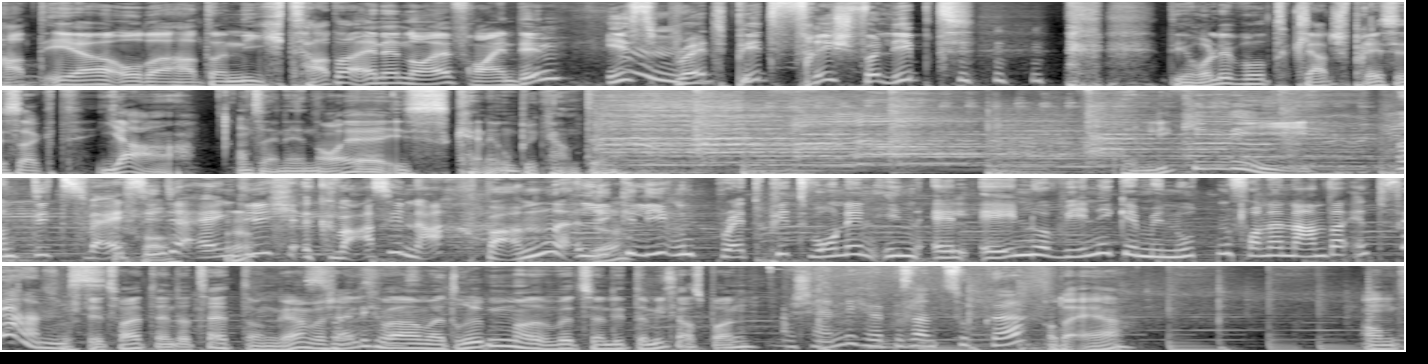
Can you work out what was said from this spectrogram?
Hat er oder hat er nicht? Hat er eine neue Freundin? Ist Hm. Brad Pitt frisch verliebt? Die Hollywood-Klatschpresse sagt ja. Und seine neue ist keine Unbekannte. Licky Lee. Und die zwei sind ja eigentlich quasi Nachbarn. Licky Ja. Lee und Brad Pitt wohnen in L.A. nur wenige Minuten voneinander entfernt. Steht heute in der Zeitung. Gell? Wahrscheinlich war er mal drüben, wird sich ein Liter Milch ausbauen. Wahrscheinlich ein bisschen Zucker. Oder Eier. Und,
